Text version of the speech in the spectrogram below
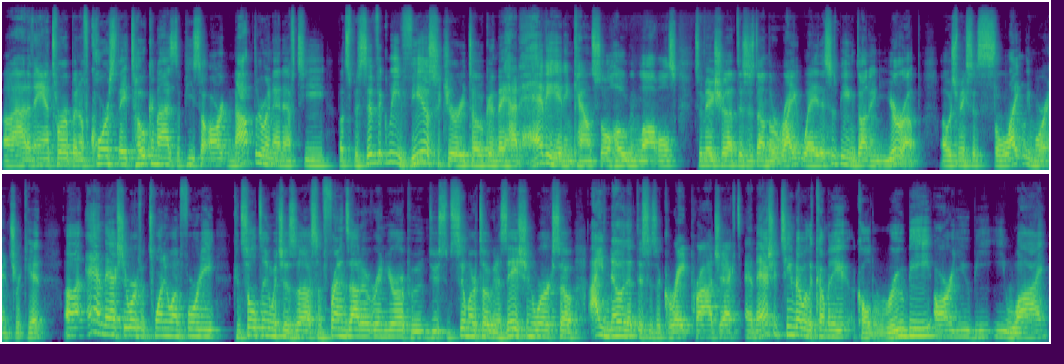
uh, out of Antwerp. And of course, they tokenized the piece of art not through an NFT, but specifically via security token. They had heavy hitting counsel, Hogan Lovells, to make sure that this is done the right way. This is being done in Europe, uh, which makes it slightly more intricate. Uh, and they actually worked with 2140 Consulting, which is uh, some friends out over in Europe who do some similar tokenization work. So I know that this is a great project. And they actually teamed up with a company called Rubey, R U B E Y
